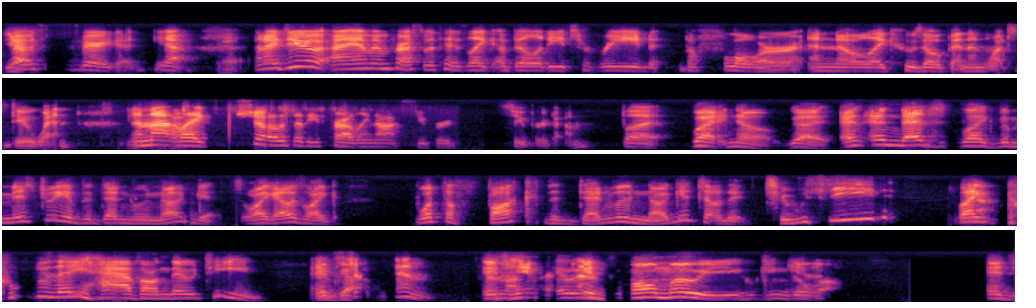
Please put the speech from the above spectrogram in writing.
Yeah. I was very good. Yeah. Yeah. And I do I am impressed with his like ability to read the floor and know like who's open and what to do when. And that like shows that he's probably not super super dumb. But Right, no, right. And and that's like the mystery of the Denver Nuggets. Like I was like, what the fuck? The Denver Nuggets are the two seed? Like who do they have on their team? They've it's got- just him. It's him part. And then it's Jamal Murray who can go Yeah. up. And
